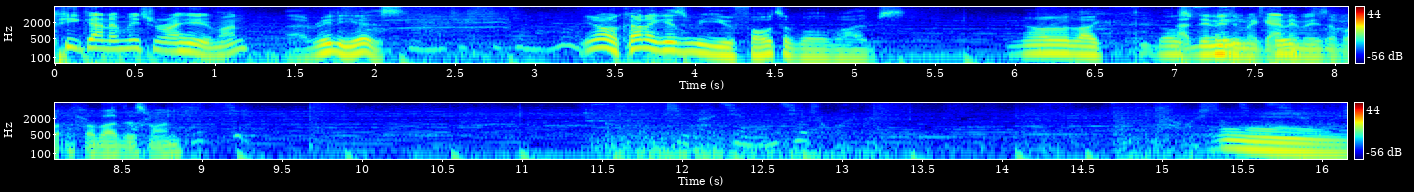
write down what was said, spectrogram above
Peak animation right here, man. It really is. You know, it kind of gives me Ufotable vibes. You know, like those. I didn't need to make enemies about, about this one. Ooh.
